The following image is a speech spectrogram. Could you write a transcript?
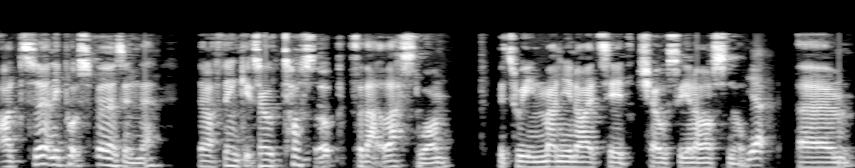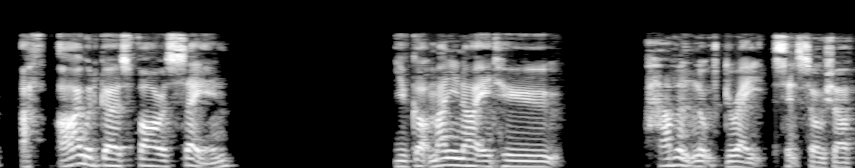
I'd certainly put Spurs in there then I think it's a toss up for that last one between Man United, Chelsea, and Arsenal. Yeah. Um, I, I would go as far as saying you've got Man United who haven't looked great since Solskjaer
